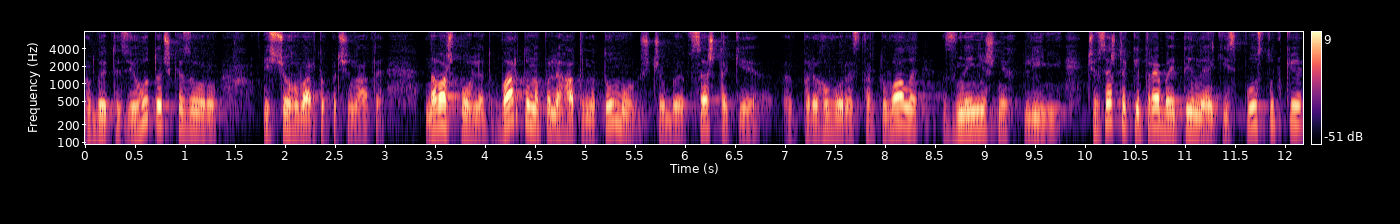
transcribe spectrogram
робити з його точки зору і з чого варто починати. На ваш погляд, варто наполягати на тому, щоб все ж таки переговори стартували з нинішніх ліній? Чи все ж таки треба йти на якісь поступки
